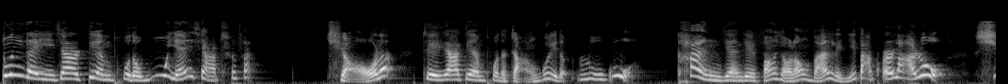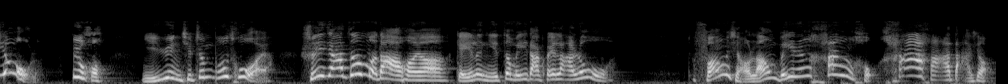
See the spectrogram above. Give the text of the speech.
蹲在一家店铺的屋檐下吃饭。巧了，这家店铺的掌柜的路过，看见这房小狼碗里一大块腊肉，笑了：“哎呦，你运气真不错呀！”谁家这么大方呀？给了你这么一大块腊肉啊！房小狼为人憨厚，哈哈大笑。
